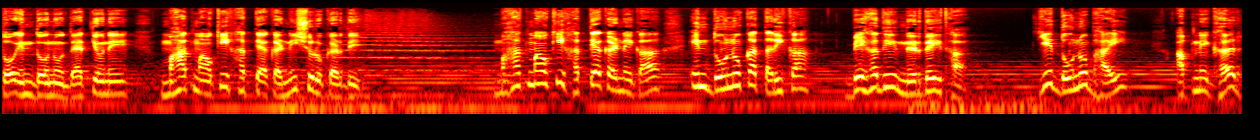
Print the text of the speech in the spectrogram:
तो इन दोनों दैत्यों ने महात्माओं की हत्या करनी शुरू कर दी। महात्माओं की हत्या करने का इन दोनों का तरीका बेहद ही निर्दयी था। ये दोनों भाई अपने घर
